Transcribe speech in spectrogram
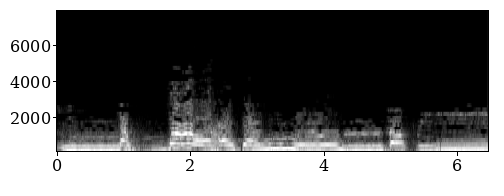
إن الله سميع بصير.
